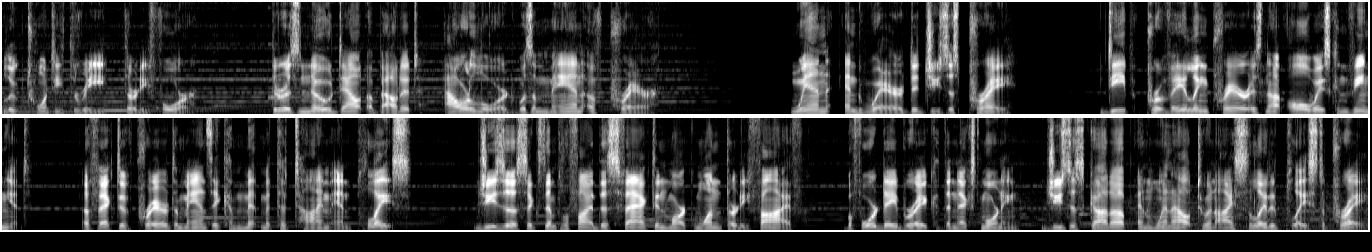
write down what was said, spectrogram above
Luke 23 34. There is no doubt about it, our Lord was a man of prayer. When and where did Jesus pray? Deep, prevailing prayer is not always convenient. Effective prayer demands a commitment to time and place. Jesus exemplified this fact in Mark 1:35. Before daybreak the next morning, Jesus got up and went out to an isolated place to pray.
